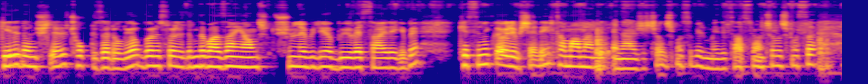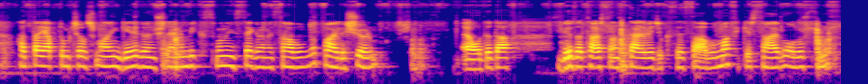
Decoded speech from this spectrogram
geri dönüşleri çok güzel oluyor. Böyle söylediğimde bazen yanlış düşünülebiliyor büyü vesaire gibi. Kesinlikle öyle bir şey değil. Tamamen bir enerji çalışması, bir meditasyon çalışması. Hatta yaptığım çalışmaların geri dönüşlerinin bir kısmını Instagram hesabımda paylaşıyorum. E orada da göz atarsanız Telveci hesabıma fikir sahibi olursunuz.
